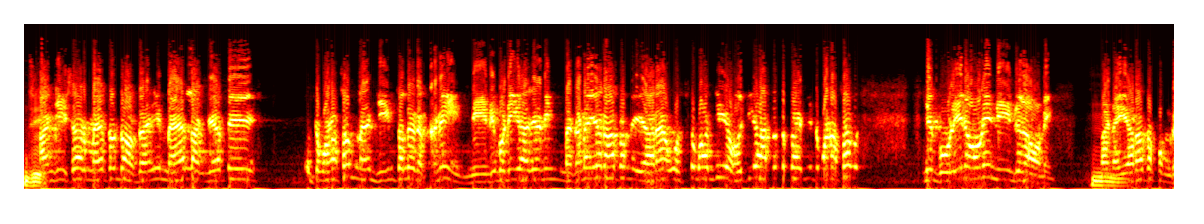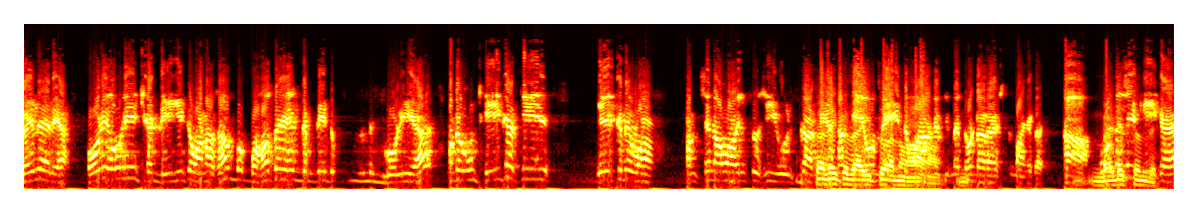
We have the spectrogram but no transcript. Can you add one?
ਜੀ। ਹਾਂਜੀ ਸਰ ਮੈਂ ਤੁਹਾਨੂੰ ਦੱਸਦਾ ਜੀ ਮੈਂ ਲੱਗ ਗਿਆ ਤੇ ਟਵਾਣਾ ਸਾਹਿਬ ਮੈਂ ਜੀਵ ਥੱਲੇ ਰੱਖਣੀ ਨੀਂਦ ਬੜੀ ਆ ਜਾਣੀ। ਮੈਂ ਕਹਣਾ ਯਾਰ ਆ ਤਾਂ ਨਜ਼ਾਰਾ ਉਸ ਤੋਂ ਬਾਅਦ ਜੀ ਇਹੋ ਜਿਹੀ ਆਦਤ ਪੈ ਗਈ ਟਵਾਣਾ ਸਾਹਿਬ ਜੇ ਗੋਲੀ ਨਾ ਆਉਣੀ ਨੀਂਦ ਨਾ ਆਉਣੀ। ਮੈਂ ਨਹੀਂ ਯਾਰ ਆ ਤਾਂ ਪੰਗਾ ਹੀ ਲੈ ਲਿਆ। ਹੌਲੀ ਹੌਲੀ ਛੱਡੀ ਜੀ ਟਵਾਣਾ ਸਾਹਿਬ ਬਹੁਤ ਇਹ ਗੰਦੀ ਗੋਲੀ ਆ। ਪਰ ਉਹ ਠੀਕ ਆ ਕਿ ਜੇ ਕਿਤੇ ਫੰਕਸ਼ਨ ਆਵਾਜ਼ ਤੁਸੀਂ ਯੂਜ਼ ਕਰਦੇ ਕਦੇ ਤਾਂ ਉਹ ਨਹੀਂ ਤੁਹਾਨੂੰ, ਦਿਮਾਗ ਹਾਂ। ਜਿਵੇਂ ਤੁਹਾਡਾ ਰੈਸਟ ਮੰਗਦਾ। ਹਾਂ ਉਹਦੇ ਲਈ ਠੀਕ ਹੈ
